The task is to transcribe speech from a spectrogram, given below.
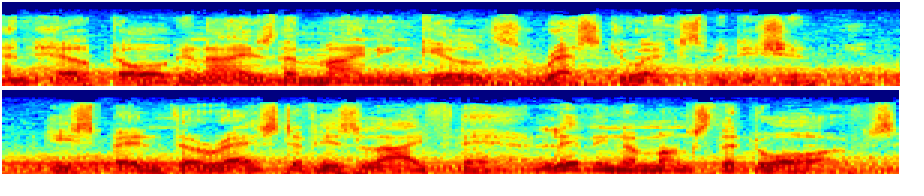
and helped organize the Mining Guild's rescue expedition. He spent the rest of his life there, living amongst the dwarves.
